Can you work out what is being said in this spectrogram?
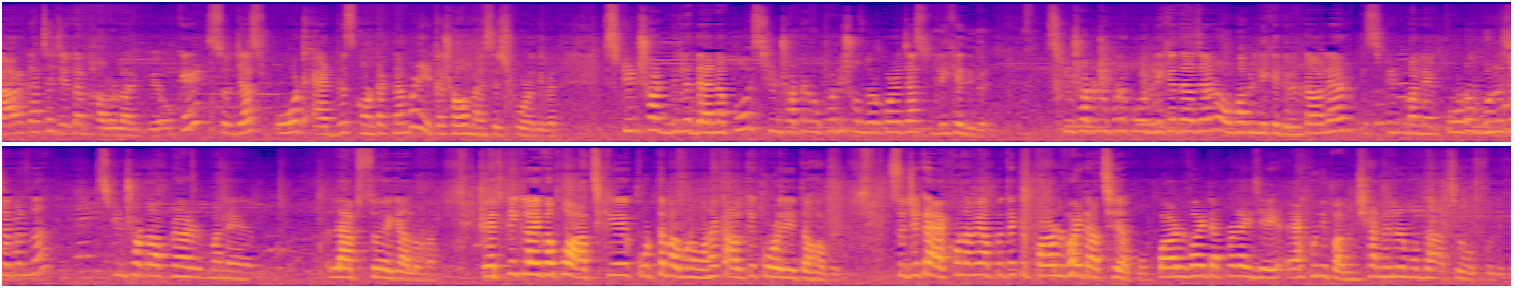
যার কাছে যেটা ভালো লাগবে okay so just code address contact number এটা সহ মেসেজ করে দিবেন। স্ক্রিনশট দিলে দেন আপু স্ক্রিনশটের উপরই সুন্দর করে জাস্ট লিখে দিবেন। স্ক্রিনশটের উপরে কোড লিখে দেওয়া যায় না ওভাবে লিখে দেবেন। তাহলে আর স্ক্রিন মানে কোডও ভুলে যাবেন না স্ক্রিনশটও আপনার মানে ল্যাপস হয়ে গেল না। এথনিক লাইভ আপু আজকে করতে পারব না মনে হয় কালকে করে দিতে হবে। সো যেটা এখন আমি আপনাদেরকে পার্ল হোয়াইট আছে আপু। পার্ল হোয়াইট আপনারা এই যে এখনই পাবেন চ্যানেলের মধ্যে আছে হোপফুলি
